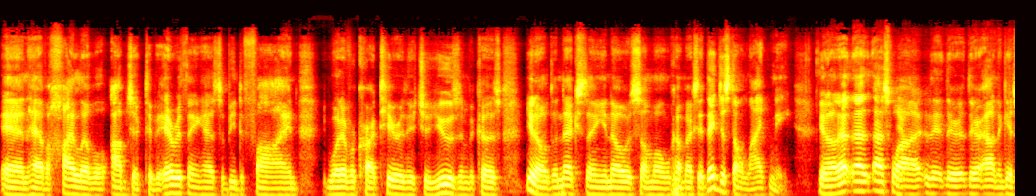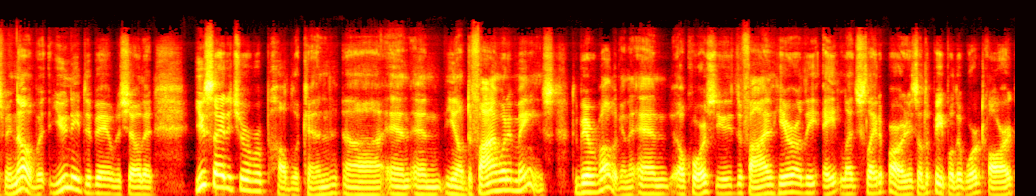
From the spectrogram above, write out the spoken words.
and have a high level objectivity. Everything has to be defined, whatever criteria that you're using, because you know the next thing you know is someone will come back and say they just don't like me. You know that, that that's why they- they're they're out against me. No, but you need to be able to show that you say that you're a Republican, uh, and and you know define what it means to be a Republican, and of course you define here are the eight legislative parties of the people that worked hard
